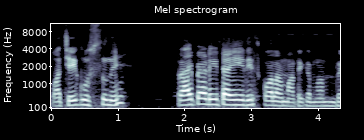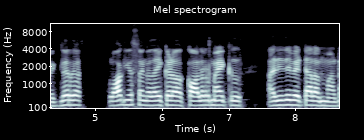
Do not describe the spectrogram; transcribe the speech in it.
బా చేయి కూస్తుంది. ట్రైప్యాడ్ ఇట తీసుకోవాలన్నమాట ఇక మనం రెగ్యులర్గా లాక్ చేస్తాం కదా ఇక్కడ కాలర్ మైక్ అది ఇది పెట్టాలన్నమాట.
